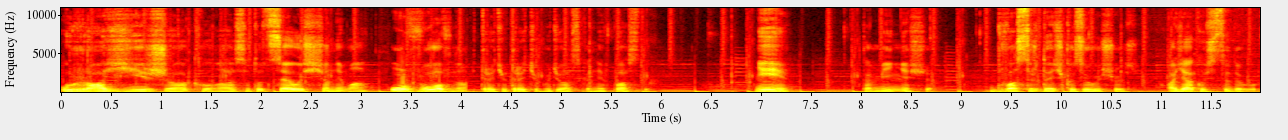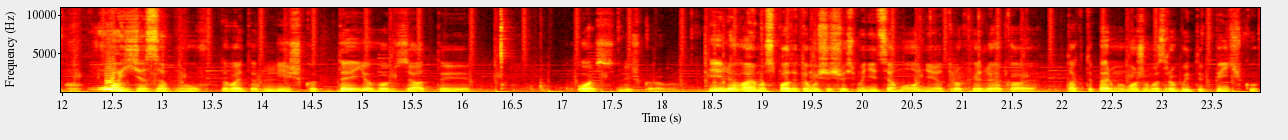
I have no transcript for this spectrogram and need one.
Ура, їжа! Клас! А тут селища нема? О, вовна! Третю, третю, будь ласка, не впасти. Ні! Каміння ще. Два сердечка залишилось. А якось це диво. Ой, я забув! Давайте ліжко, де його взяти? Ось, ліжко робимо. І лягаємо спати, тому що щось мені ця молнія трохи лякає. Так, тепер ми можемо зробити пічку.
